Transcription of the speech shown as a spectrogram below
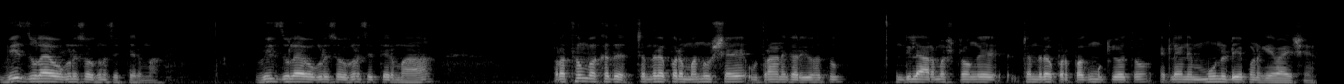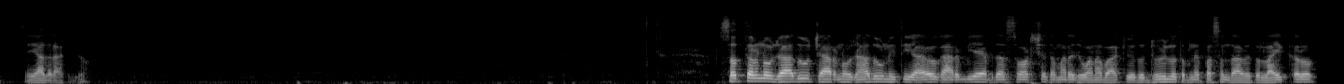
વીસ જુલાઈ ઓગણીસો ઓગણસિત્તેરમાં. વીસ જુલાઈ ઓગણીસો ઓગણસિત્તેરમાં પ્રથમ વખત ચંદ્ર પર મનુષ્યએ ઉતરાણ કર્યું હતું. ડીલ આર્મસ્ટ્રોંગે ચંદ્ર પર પગ મૂક્યો હતો, એટલે એને મૂન ડે પણ કહેવાય છે. યાદ રાખજો. સત્તરનો જાદુ, ચારનો જાદુ નીતિ આયોગ, આરબીઆઈ બધા શોર્ટ છે, તમારે જોવાના બાકી હોય તો જોઈ લો, તમને પસંદ આવે તો લાઇક કરો.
